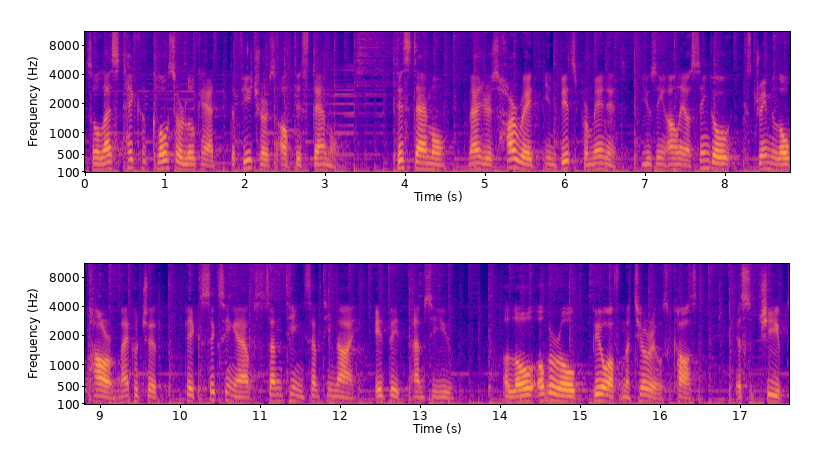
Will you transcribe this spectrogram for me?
So let's take a closer look at the features of this demo. This demo measures heart rate in beats per minute using only a single extremely low power microchip PIC16F1779 8-bit MCU. A low overall bill of materials cost is achieved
